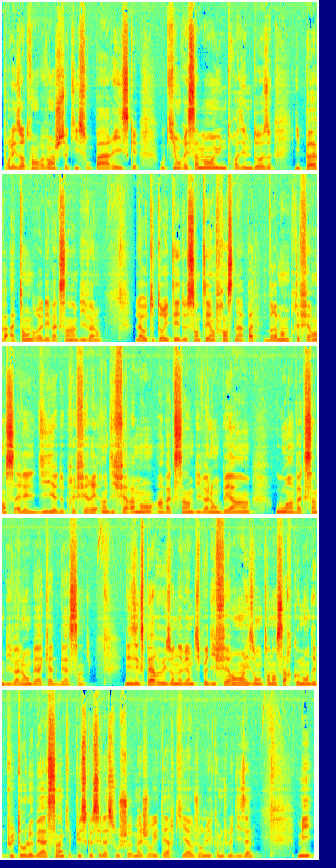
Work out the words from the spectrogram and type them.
Pour les autres, en revanche, ceux qui ne sont pas à risque ou qui ont récemment eu une troisième dose, ils peuvent attendre les vaccins bivalents. La Haute Autorité de Santé en France n'a pas vraiment de préférence. Elle, elle dit de préférer indifféremment un vaccin bivalent BA1 ou un vaccin bivalent BA4, BA5. Les experts, eux, ils en avaient un petit peu différent. Ils ont tendance à recommander plutôt le BA5, puisque c'est la souche majoritaire qu'il y a aujourd'hui, mmh. comme je le disais. Mais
